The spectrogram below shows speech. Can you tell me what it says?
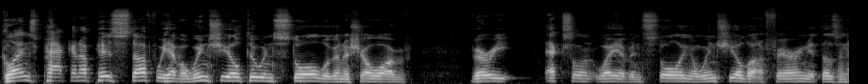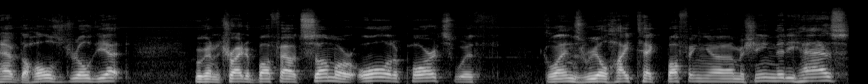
Glenn's packing up his stuff. We have a windshield to install. We're going to show our very excellent way of installing a windshield on a fairing that doesn't have the holes drilled yet. We're going to try to buff out some or all of the parts with Glenn's real high-tech buffing uh, machine that he has.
